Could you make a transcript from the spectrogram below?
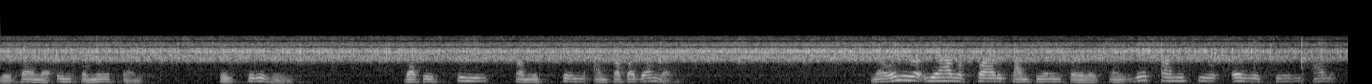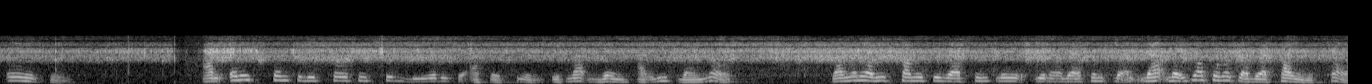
the kind of information to citizens that is free from the spin and propaganda. Now, when you, you have a party campaigning for election, they promise you everything and anything and any sensible person should be able to ascertain, if not then, at least by now, that many of these promises are simply, you know, they are simply, it's not so much that they are pie in the sky,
